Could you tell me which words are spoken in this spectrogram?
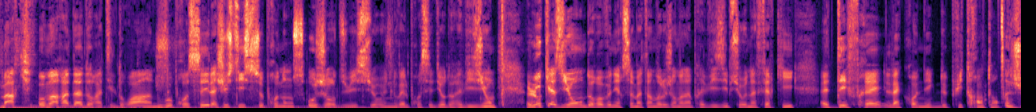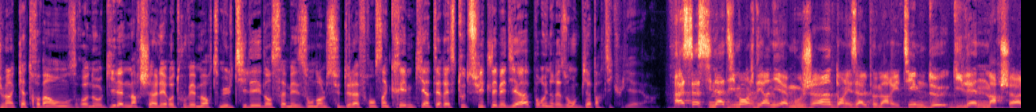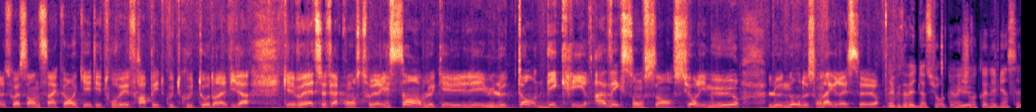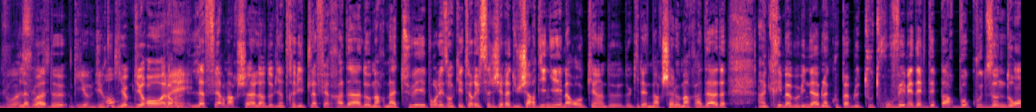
Marc, Omar Haddad aura-t-il droit à un nouveau procès? La justice se prononce aujourd'hui sur une nouvelle procédure de révision. L'occasion de revenir ce matin dans le journal imprévisible sur une affaire qui défraie la chronique depuis 30 ans. Juin 91, Renault. Guylaine Marshall est retrouvée morte, mutilée dans sa maison dans le sud de la France. Un crime qui intéresse tout de suite les médias pour une raison bien particulière. Assassinat dimanche dernier à Mougins, dans les Alpes-Maritimes, de Guylaine Marshall, 65 ans, qui a été trouvée frappée de coups de couteau dans la villa qu'elle venait de se faire construire. Il semble qu'elle ait eu le temps d'écrire avec son sang sur les murs le nom de son agresseur. Et vous avez bien sûr reconnu. Ah oui, je reconnais bien cette voix. La voix de Guillaume Durand. Guillaume Durand. Alors, l'affaire Marshall hein, devient très vite l'affaire Radad. Omar m'a tué. Pour les enquêteurs, il s'agirait du jardinier marocain de, de Guylaine Marshall, Omar Radad. Un crime abominable, un coupable tout trouvé, mais dès le départ, beaucoup de zones d'ombre.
